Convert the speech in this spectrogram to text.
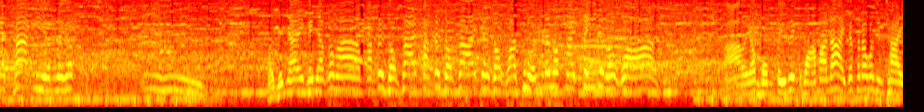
กระชากเหลี่ยมเลยครับ วัชชัยขยับเข้ามาปักด้วยศอกซ้าย ปักด้วยศอกซ้ายเจอศอกขวาสวนแล้วล็อกในตีด้วยเข่าขวาเอาเลยครับผมตีด้วยขวามาได้ครับธนวัฒน์สินชัย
